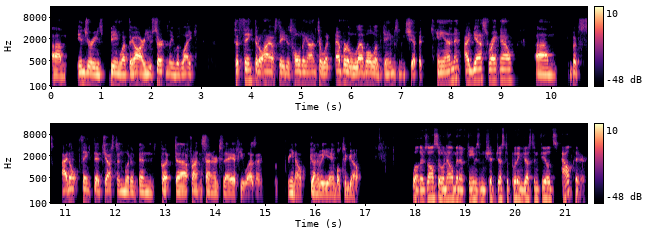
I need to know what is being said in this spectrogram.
um, injuries being what they are, you certainly would like to think that Ohio State is holding on to whatever level of gamesmanship it can, I guess, right now. Um, but I don't think that Justin would have been put uh, front and center today if he wasn't, you know, going to be able to go. Well, there's also an element of gamesmanship just to putting Justin Fields out there,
